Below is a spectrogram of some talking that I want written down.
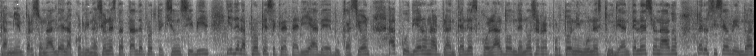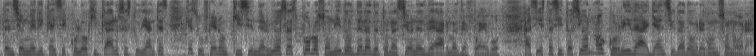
También personal de la Coordinación Estatal de Protección Civil y de la propia Secretaría de Educación acudieron al plantel escolar donde no se reportó ningún estudiante lesionado, pero sí se brindó atención médica y psicológica a los estudiantes que sufrieron crisis nerviosas por los sonidos de las detonaciones de armas de fuego. Así esta situación ocurrida allá en Ciudad Obregón, Sonora.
